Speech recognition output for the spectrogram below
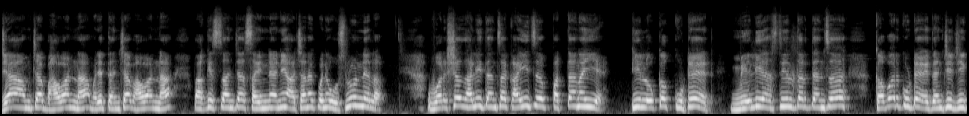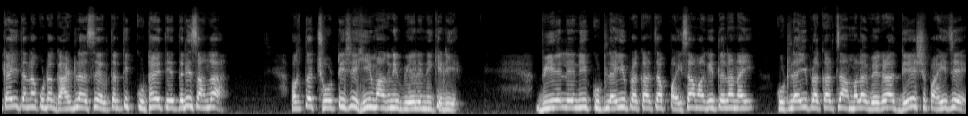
ज्या आमच्या भावांना म्हणजे त्यांच्या भावांना पाकिस्तानच्या सैन्याने अचानकपणे उचलून नेलं वर्ष झाली त्यांचा काहीच पत्ता नाही आहे ती लोकं कुठे आहेत? मेली असतील तर त्यांचं कबर कुठे आहे? त्यांची जी काही त्यांना कुठं गाडलं असेल तर ती कुठं आहे ते तरी सांगा. फक्त छोटीशी ही मागणी बी एल एने केली आहे. बी एल एने कुठल्याही प्रकारचा पैसा मागितलेला नाही. कुठल्याही प्रकारचा आम्हाला वेगळा देश पाहिजे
